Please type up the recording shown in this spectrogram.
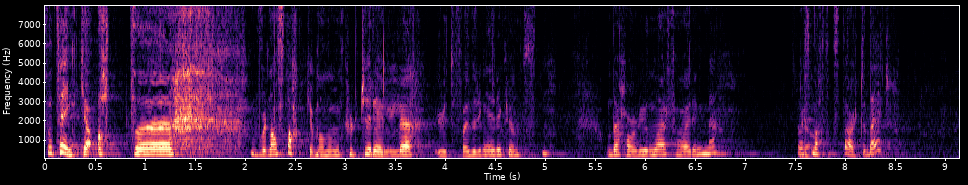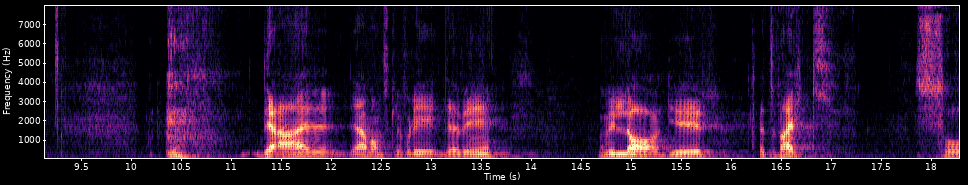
Så tenker jeg at uh, Hvordan snakker man om kulturelle utfordringer i kunsten? Og det har du jo noe erfaring med. La oss ja. starte der. Det er, det er vanskelig fordi det vi når vi lager et verk, så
